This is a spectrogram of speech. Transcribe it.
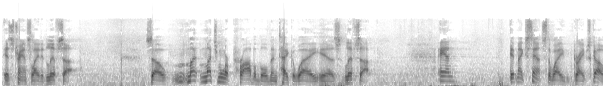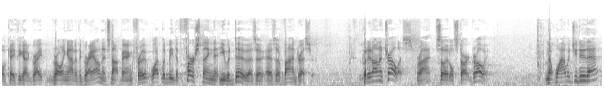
is translated lifts up. So, much more probable than take away is lifts up. And it makes sense the way grapes go. Okay, if you got a grape growing out of the ground, it's not bearing fruit, what would be the first thing that you would do as a, as a vine dresser? Put it on a trellis, right? So it'll start growing. Now, why would you do that?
